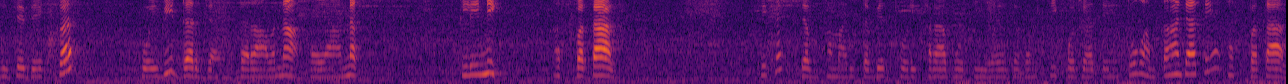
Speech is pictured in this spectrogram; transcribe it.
जिसे देखकर कोई भी डर जाए। डरावना, भयानक। क्लिनिक, अस्पताल। ठीक है? जब हमारी तबीयत थोड़ी ख़राब होती है, जब हम सिक हो जाते हैं तो हम कहाँ जाते हैं? अस्पताल।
